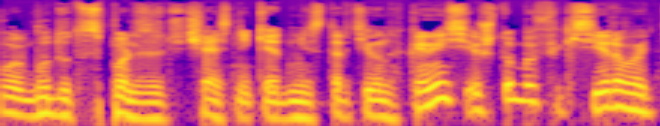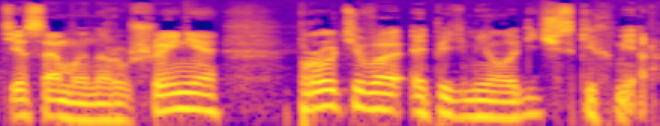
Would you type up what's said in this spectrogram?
будут использовать участники административных комиссий, чтобы фиксировать те самые нарушения противоэпидемиологических мер.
